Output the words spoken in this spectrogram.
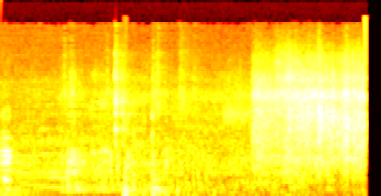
Oh.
